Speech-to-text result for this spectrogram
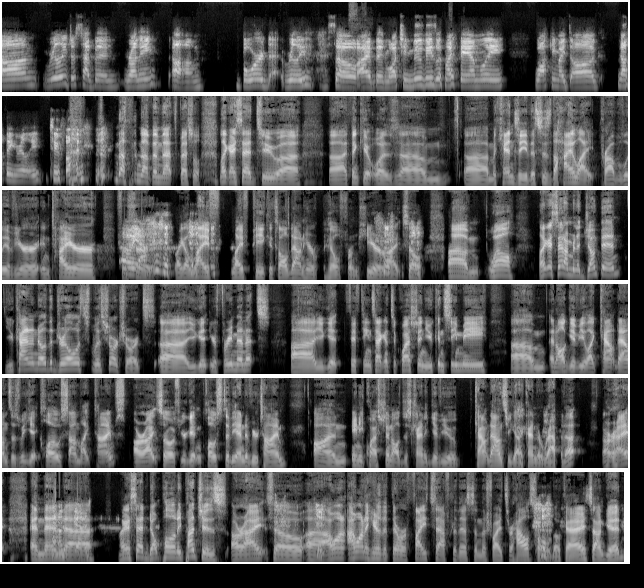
Um, really, just have been running. Um, bored, really. So I've been watching movies with my family, walking my dog. Nothing really too fun. nothing, nothing that special. Like I said to. Uh, uh, I think it was um, uh, Mackenzie. This is the highlight probably of your entire for oh, sure. Yeah. like a life life peak. It's all downhill hill from here, right? So, um, well, like I said, I'm going to jump in. You kind of know the drill with with short shorts. Uh, you get your three minutes. Uh, you get 15 seconds a question. You can see me. Um, and I'll give you like countdowns as we get close on like times. All right. So if you're getting close to the end of your time, on any question, I'll just kind of give you a countdown. So you got to kind of wrap it up. All right. And then, uh, like I said, don't pull any punches. All right. So uh, I want I want to hear that there were fights after this in the Schweizer household. Okay. Sound good?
